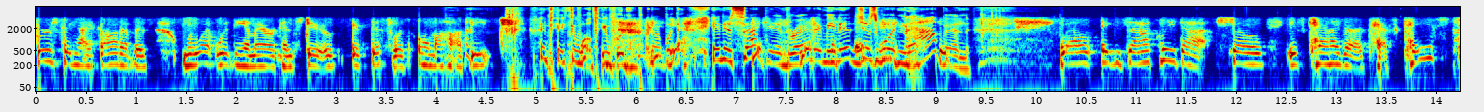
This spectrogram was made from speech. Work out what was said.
first thing I thought of is what would the Americans do if this was Omaha Beach? well, they wouldn't put up with yes. it in a second, right? I mean, it just wouldn't happen. Well, exactly that. So, is Canada a test case?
